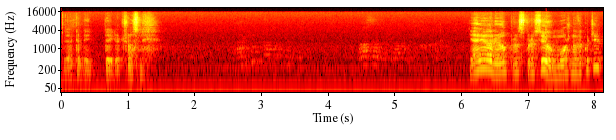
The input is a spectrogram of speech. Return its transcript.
That could be bigger, trust me. Я не говорю, просто спросил, можно выключить?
